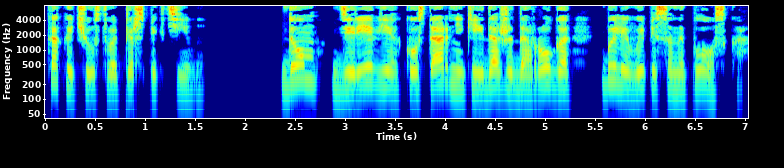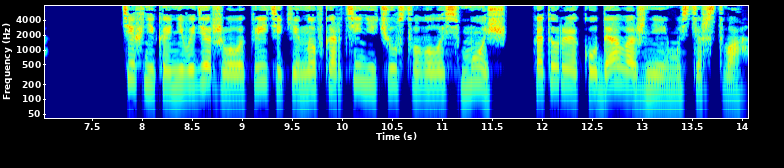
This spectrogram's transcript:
как и чувство перспективы. Дом, деревья, кустарники и даже дорога были выписаны плоско. Техника не выдерживала критики, но в картине чувствовалась мощь, которая куда важнее мастерства.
